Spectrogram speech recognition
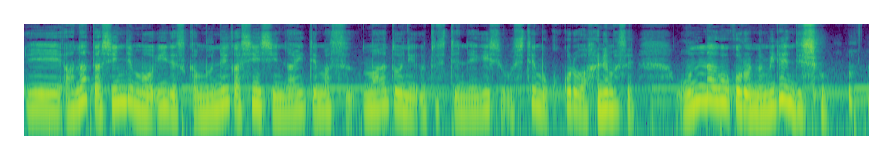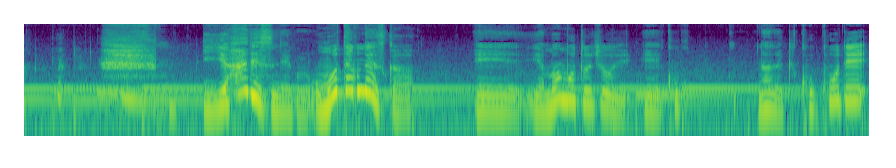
えー、あなた死んでもいいですか？胸が心身泣いてます。窓に映して根岸をしても心は晴れません。女心の未練でしょ 嫌ですねこれ。重たくないですか、えー、山本譲二、えー、こなんだっけ？ここで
